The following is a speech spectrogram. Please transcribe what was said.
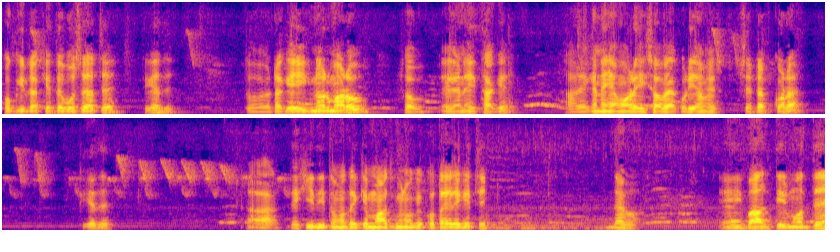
ফকিররা খেতে বসে আছে, ঠিক আছে? তো এটাকে ইগনোর মারো, সব এখানেই থাকে। আর এখানেই আমার এই সব অ্যাকোরিয়ামের সেট করা, ঠিক আছে? আর দেখিয়ে দিই তোমাদেরকে মাছগুলোকে কোথায় রেখেছি। দেখো, এই বালতির মধ্যে,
